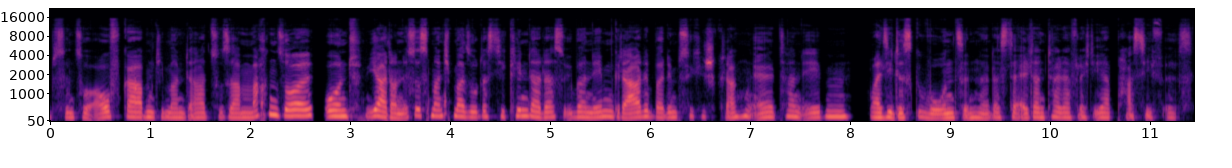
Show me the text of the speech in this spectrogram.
es sind so Aufgaben, die man da zusammen machen soll. Und ja, dann ist es manchmal so, dass die Kinder das übernehmen, gerade bei den psychisch kranken Eltern eben, weil sie das gewohnt sind, ne? dass der Elternteil da vielleicht eher passiv ist.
